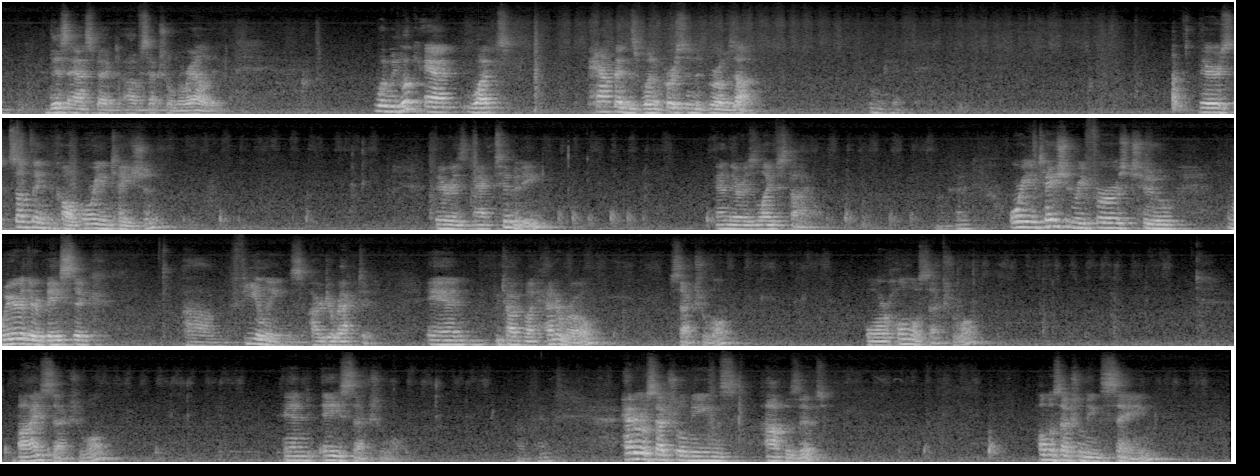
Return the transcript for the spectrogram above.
this aspect of sexual morality. When we look at what happens when a person grows up, there's something called orientation. There is activity. And there is lifestyle. Okay? Orientation refers to where their basic um, feelings are directed. And we talk about heterosexual or homosexual bisexual, and asexual. Okay. Heterosexual means opposite. Homosexual means same.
